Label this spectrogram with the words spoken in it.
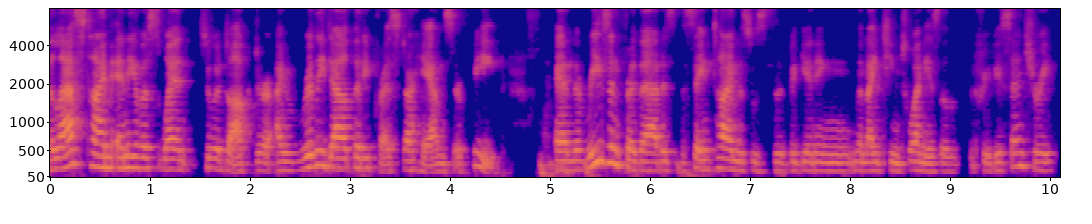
the last time any of us went to a doctor, I really doubt that he pressed our hands or feet. And the reason for that is at the same time, this was the beginning, the 1920s of the previous century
